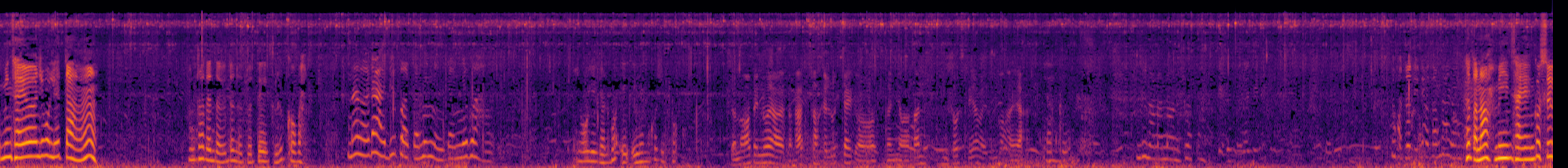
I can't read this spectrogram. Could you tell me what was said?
mình thấy ờ, chứ một lít tảng á. Mình tên tử tên tử tuổi cứ lúc cô bà Mẹ nói đại đi vào cái mình mình cái như vậy rồi giờ nó ế ế mà có gì không cho nó bên nuôi là cả cho cái lút chay của thằng nhỏ con số xía vậy đúng không ạ thế tao nó mình thấy có sư.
